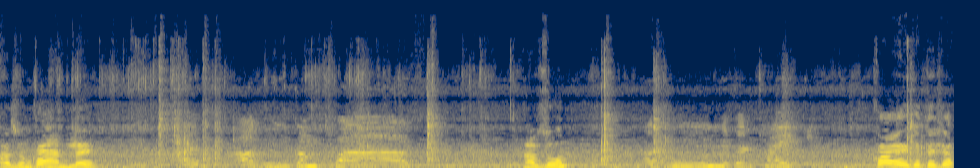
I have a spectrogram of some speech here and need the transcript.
अजून काय आणलंय? अजून? कंपास अजून आहे काय आहे ग त्याच्यात?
